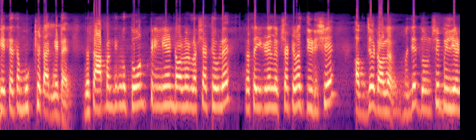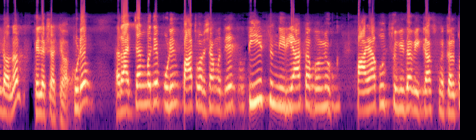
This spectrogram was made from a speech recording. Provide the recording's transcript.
हे त्याचं मुख्य टार्गेट आहे. जसं आपण तिकडे दोन ट्रिलियन डॉलर लक्षात ठेवले तसं इकडे लक्षात ठेवा दीडशे अब्ज डॉलर म्हणजे दोनशे बिलियन डॉलर हे लक्षात ठेवा. पुढे राज्यांमध्ये पुढील पाच वर्षामध्ये तीस निर्यात अभिमुख पायाभूत सुविधा विकास प्रकल्प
